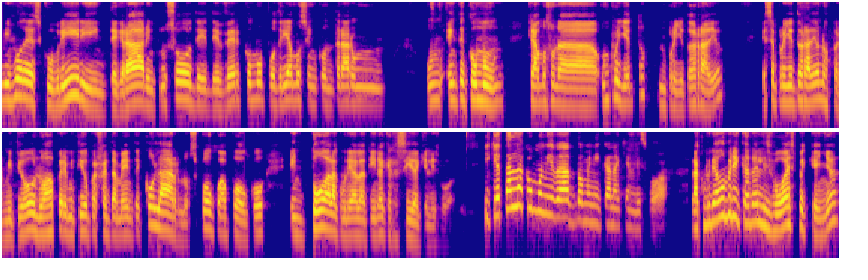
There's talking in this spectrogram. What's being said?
mismo de descubrir e integrar, incluso de, de ver cómo podríamos encontrar un, un ente común, creamos una, un proyecto, un proyecto de radio. Ese proyecto de radio nos permitió, nos ha permitido perfectamente colarnos poco a poco en toda la comunidad latina que reside aquí en Lisboa. ¿Y qué tal la comunidad dominicana aquí en Lisboa? La comunidad dominicana en Lisboa es pequeña,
